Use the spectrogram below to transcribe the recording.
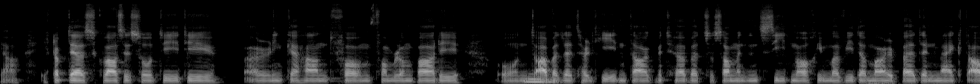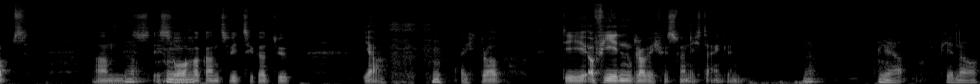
ja, ich glaube, der ist quasi so die, die äh, linke Hand vom, vom Lombardi und mhm. arbeitet halt jeden Tag mit Herbert zusammen. Den sieht man auch immer wieder mal bei den Mic'd Ups. Ähm, ja. Ist, ist so mhm. auch ein ganz witziger Typ. Ja, ich glaube, die auf jeden, glaube ich, müssen wir nicht eingehen. Ja. ja, genau.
